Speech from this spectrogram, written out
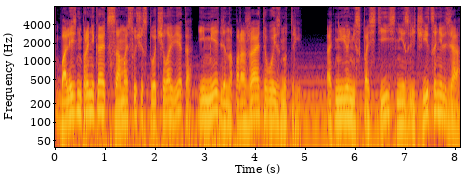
Болезнь проникает в самое существо человека и медленно поражает его изнутри. От нее не спастись, не излечиться нельзя.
